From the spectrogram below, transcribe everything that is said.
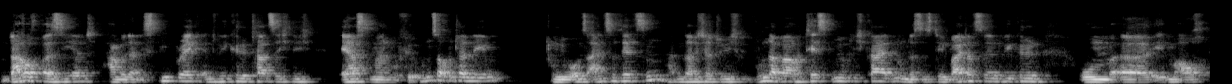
Und darauf basierend haben wir dann die Speedbreak entwickelt, tatsächlich erstmal nur für unser Unternehmen, um die bei uns einzusetzen, hatten dadurch natürlich wunderbare Testmöglichkeiten, um das System weiterzuentwickeln, um äh, eben auch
